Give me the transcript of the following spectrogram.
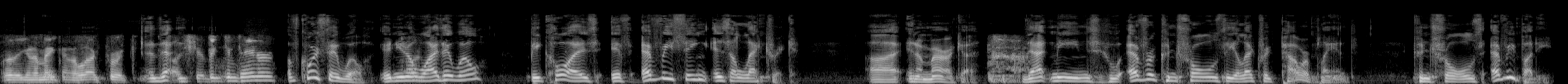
or they're going to make an electric that, uh, shipping container. Of course they will, and you know why they will? Because if everything is electric, uh, in America. That means whoever controls the electric power plant controls everybody.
